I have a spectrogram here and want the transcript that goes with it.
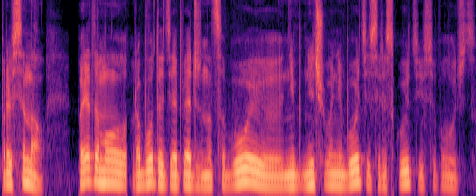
профессионал. Поэтому работайте, опять же, над собой, ни, ничего не бойтесь, рискуйте, и все получится.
